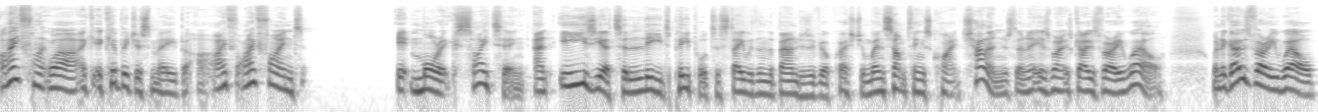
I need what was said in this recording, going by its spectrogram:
I find well, it could be just me, but I I find it more exciting and easier to lead people to stay within the boundaries of your question when something's quite challenged than it is when it goes very well. When it goes very well,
